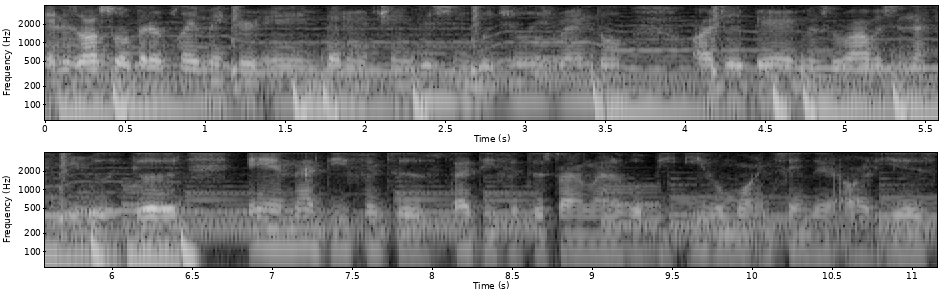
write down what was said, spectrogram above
and is also a better playmaker and better in transition with Julius Randle, R.J. Barrett, Mitchell Robinson. That can be really good, and that defensive that defensive starting lineup will be even more insane than it already is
